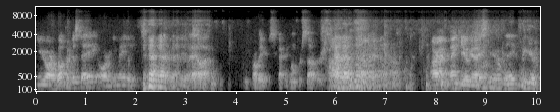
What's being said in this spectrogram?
you are welcome to stay, or you may leave. So, whatever you. Well, I'm probably expected home for supper. so. All right, thank you, guys. Thank you.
